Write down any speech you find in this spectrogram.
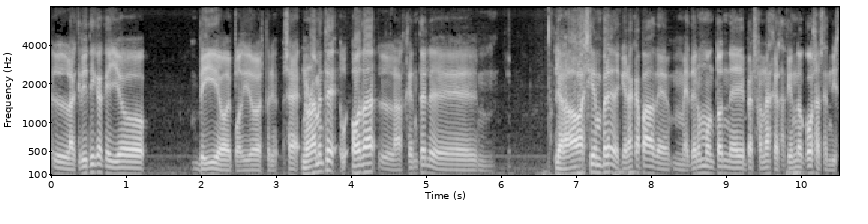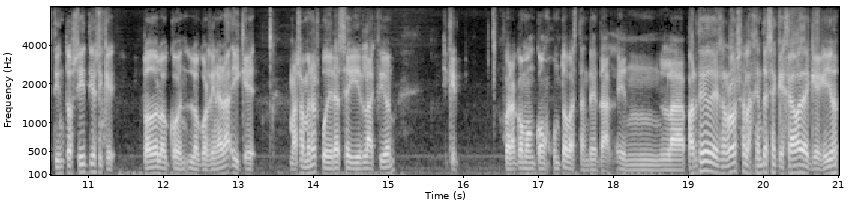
la crítica que yo vi o he podido experimentar, o sea, normalmente Oda, la gente le le alababa siempre de que era capaz de meter un montón de personajes haciendo cosas en distintos sitios y que todo lo, lo coordinara y que más o menos pudiera seguir la acción y que fuera como un conjunto bastante tal. En la parte de Rosa la gente se quejaba de que aquello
